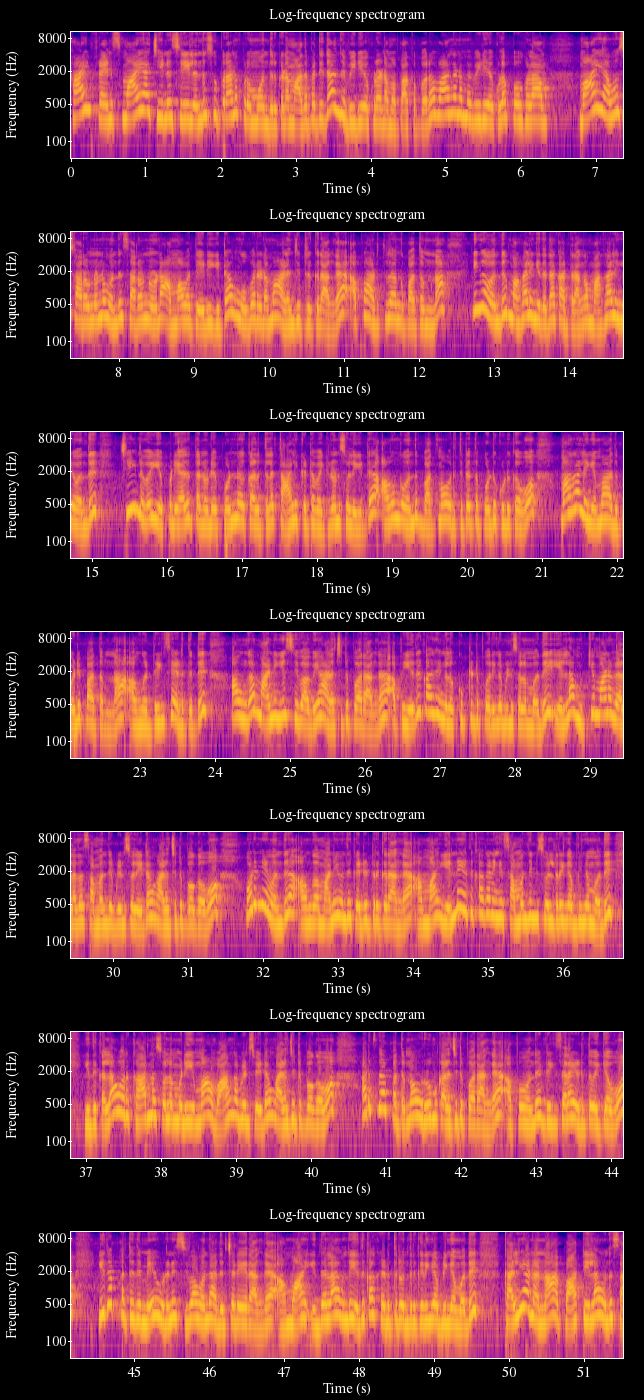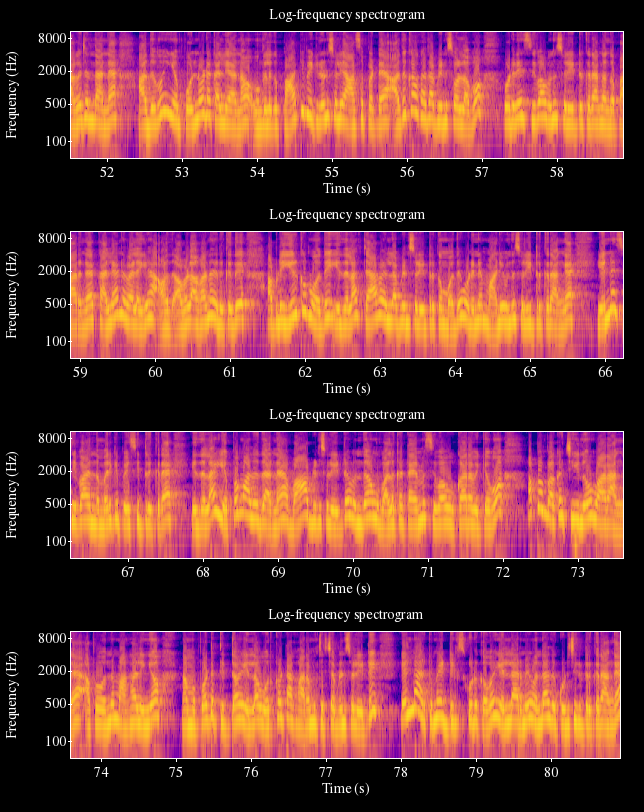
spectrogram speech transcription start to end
Hi friends Maya Seenu சீரியலேருந்து சூப்பரான promo வந்திருக்கு. நம்ம அதை பற்றி தான் இந்த வீடியோக்குள்ளே நம்ம பார்க்க போகிறோம் வாங்க நம்ம வீடியோக்குள்ளே போகலாம். மாயாவும் சரவணனும் வந்து சரவணனோட அம்மாவை தேடிக்கிட்டு அவங்க ஒவ்வொரு இடமா அலைஞ்சிட்ருக்குறாங்க அப்போ அடுத்தது அங்கே பார்த்தோம்னா இங்கே வந்து மகாலிங்கத்தை தான் காட்டுறாங்க. மகாலிங்கம் வந்து சீனுவை எப்படியாவது தன்னுடைய பொண்ணு கழுத்தில் தாலி கட்ட வைக்கணும்னு சொல்லிக்கிட்டு அவங்க வந்து பத்மா ஒரு திட்டத்தை போட்டு கொடுக்கவும் மகாலிங்கமாக அதுபடி பார்த்தோம்னா அவங்க ட்ரிங்க்ஸை எடுத்துகிட்டு அவங்க மணியும் சிவாவையும் அழைச்சிட்டு போகிறாங்க அப்போ எதுக்காக எங்களை கூப்பிட்டுட்டு போகிறீங்க அப்படின்னு சொல்லும்போது எல்லாம் முக்கியமான வேலை தான் சம்மந்தி அப்படின்னு சொல்லிட்டு அவங்க அழைச்சிட்டு போகவும் உடனே வந்து அவங்க மணி வந்து கேட்டுட்டு இருக்கிறாங்க அம்மா என்ன எதுக்காக நீங்கள் சம்மந்தின்னு சொல்கிறீங்க அப்படிங்கும்போது இதுக்கெல்லாம் ஒரு காரணம் சொல்ல முடியுமா? வாங்க அப்படின்னு சொல்லிட்டு அவங்க அழைச்சிட்டு போகவும் அடுத்ததாக பார்த்தோம்னா ஒரு ரூமுக்கு அழைச்சிட்டு போகிறாங்க அப்போ வந்து ட்ரிங்க்ஸ் எல்லாம் எடுத்து வைக்கவும் இதை பார்த்ததுமே உடனே சிவா வந்து அதிர்ச்சி அடைகிறாங்க அம்மா இதெல்லாம் வந்து எதுக்காக எடுத்துகிட்டு வந்திருக்கிறீங்க? அப்படிங்கும்போது கல்யாணம்னா பார்ட்டிலாம் வந்து சகஜம் தானே? அதுவும் என் பொண்ணோட கல்யாணம். உங்களுக்கு பார்ட்டி வைக்கணும்னு சொல்லி ஆசைப்பட்டேன். அதுக்காக தான் அப்படின்னு சொல்லவும் உடனே சிவா வந்து சொல்லிட்டு இருக்கிறாங்க அங்கே பாருங்க கல்யாண வேலையை அது அவ்வளோகான இருக்குது. அப்படி இருக்கும்போது இதெல்லாம் தேவையில்லை அப்படின்னு சொல்லிட்டு இருக்கும்போது உடனே மணி வந்து சொல்லிட்டு இருக்கிறாங்க. என்ன சிவா இந்த மாதிரிக்கு பேசிட்டு இருக்கிற? இதெல்லாம் எப்போ மாதிரி தானே வா அப்படின்னு சொல்லிட்டு வந்து அவங்க வலுக்கட்டாயமா சிவா உட்கார வைக்கவும் அப்போ பார்க்க சீனும் வராங்க. அப்போ வந்து மகாலிங்கம் நம்ம போட்ட திட்டம் எல்லாம் ஒர்க் அவுட் ஆக ஆரம்பிச்சிருச்சு அப்படின்னு சொல்லிட்டு எல்லாருக்குமே ட்ரிங்க்ஸ் கொடுக்கவும் எல்லாருமே வந்து அதை குடிச்சிக்கிட்டு இருக்கிறாங்க.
